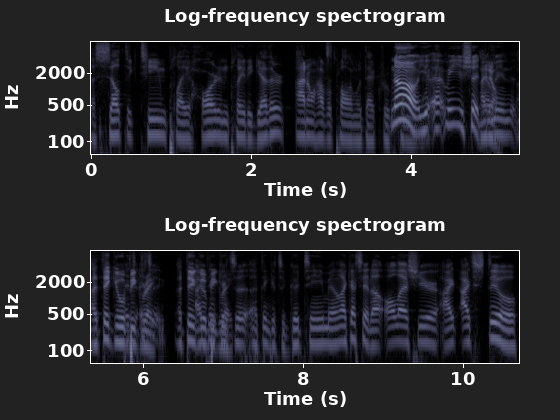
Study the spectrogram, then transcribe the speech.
a Celtic team play hard and play together, I don't have a problem with that group. No, you, I mean you should. I, I, mean, I think it would be great. a- I think it would be great. It's a, I think it's a good team, and like I said, uh, all last year, I, I still,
